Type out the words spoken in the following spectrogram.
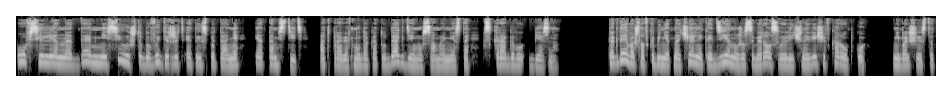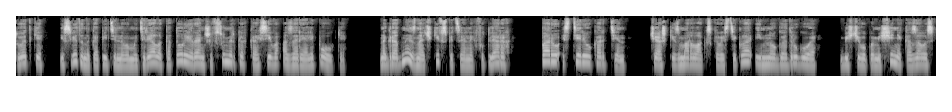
О, Вселенная, дай мне силы, чтобы выдержать это испытание и отомстить, отправив мудака туда, где ему самое место, в Скрагову бездну. Когда я вошла в кабинет начальника, Диан уже собирал свои личные вещи в коробку, небольшие статуэтки и светонакопительного материала, которые раньше в сумерках красиво озаряли полки. Наградные значки в специальных футлярах, пару стереокартин, чашки из марлакского стекла и многое другое, без чего помещение казалось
